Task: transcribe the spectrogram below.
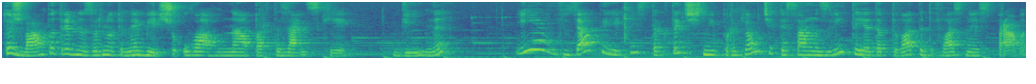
Тож вам потрібно звернути найбільшу увагу на партизанські війни і взяти якісь тактичні прийомчики саме звідти і адаптувати до власної справи.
